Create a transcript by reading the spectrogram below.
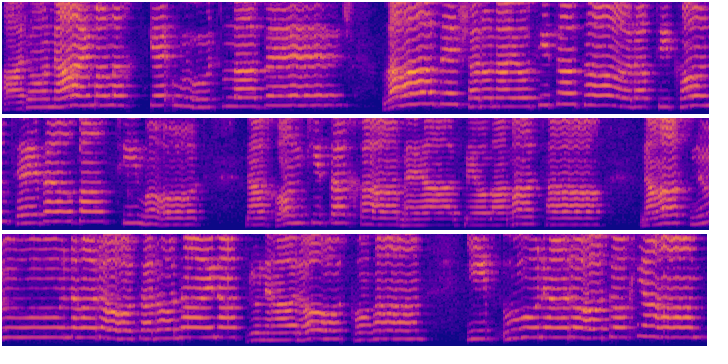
Adonai Malach Geut Lavesh. Lavesh Adonai Osita Zarav Tikon Tevel Baltimot. Nachon Kisacha Meaz Meolamata. nasnu naharot Adonai nasnu naharot kolam, yis'u naharot och yam,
